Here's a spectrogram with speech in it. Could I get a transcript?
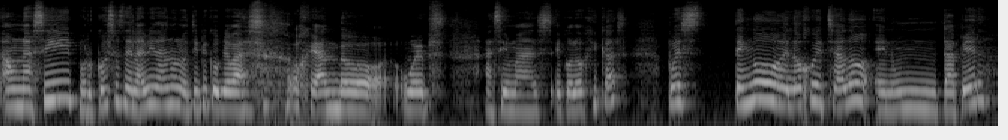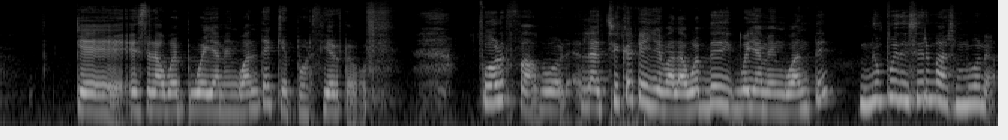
aún así, por cosas de la vida, ¿no? Lo típico que vas ojeando webs así más ecológicas, pues tengo el ojo echado en un tupper que es de la web Huella Menguante, que por cierto, por favor, la chica que lleva la web de Huella Menguante no puede ser más mona.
